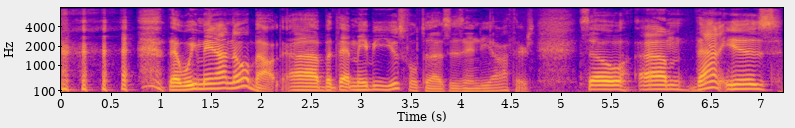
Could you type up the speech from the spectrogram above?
that we may not know about, uh, but that may be useful to us as indie authors. So um, that is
